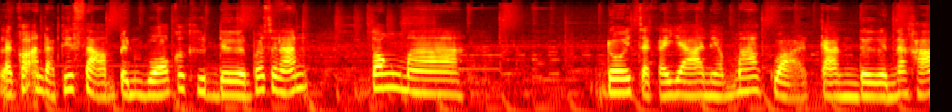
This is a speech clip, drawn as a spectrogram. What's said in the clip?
แล้วก็อันดับที่ 3 เป็น walk ก็คือเดิน เพราะฉะนั้นต้องมาโดยจักรยานเนี่ยมากกว่าการเดินนะคะ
